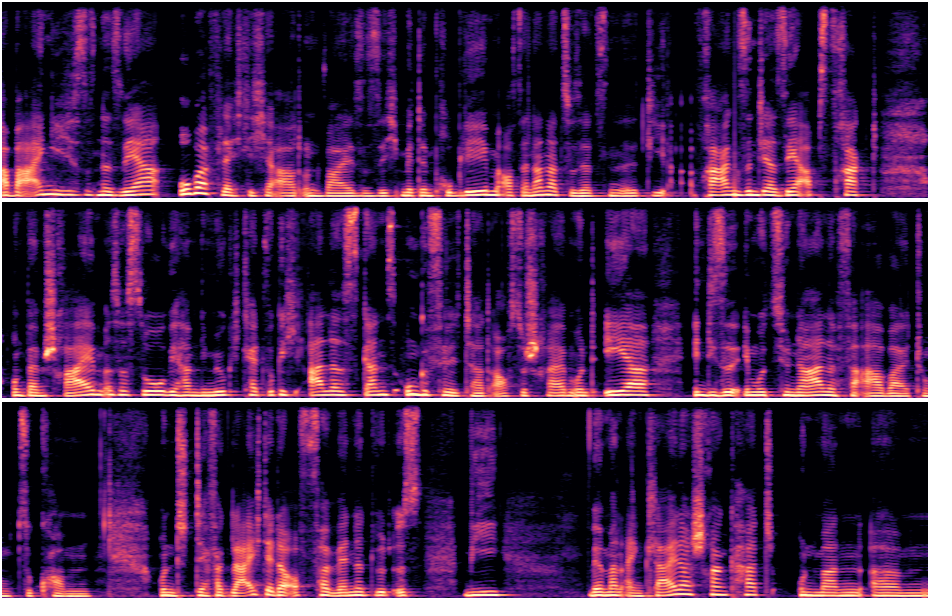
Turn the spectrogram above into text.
aber eigentlich eigentlich ist es eine sehr oberflächliche Art und Weise, sich mit den Problemen auseinanderzusetzen. Die Fragen sind ja sehr abstrakt. Und beim Schreiben ist es so, wir haben die Möglichkeit, wirklich alles ganz ungefiltert aufzuschreiben und eher in diese emotionale Verarbeitung zu kommen. Und der Vergleich, der da oft verwendet wird, ist wie wenn man einen Kleiderschrank hat und man, ähm,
